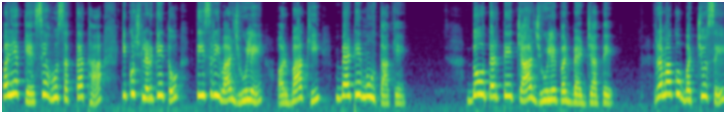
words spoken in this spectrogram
पर यह कैसे हो सकता था कि कुछ लड़के तो तीसरी बार झूलें और बाकी बैठे मुँह ताकें। दो उतरते चार झूले पर बैठ जाते। रमा को बच्चों से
